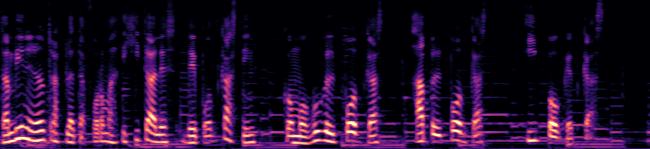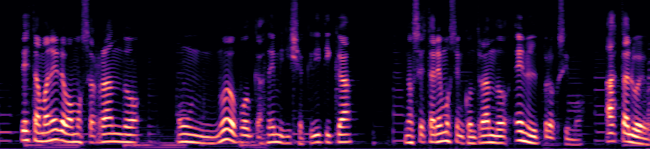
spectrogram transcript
También en otras plataformas digitales de podcasting como Google Podcast, Apple Podcast y Pocket Cast. De esta manera vamos cerrando un nuevo podcast de Mirilla Crítica nos estaremos encontrando en el próximo. Hasta luego.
